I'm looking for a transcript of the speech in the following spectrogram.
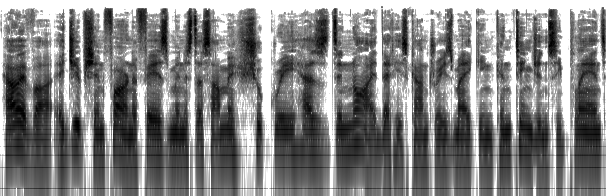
However, Egyptian Foreign Affairs Minister Sameh Shoukry has denied that his country is making contingency plans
